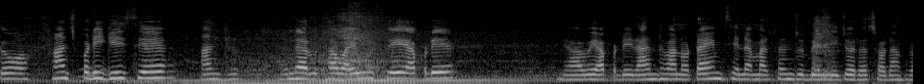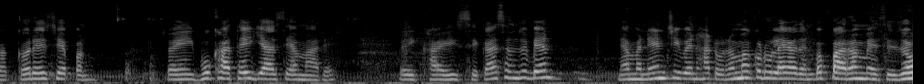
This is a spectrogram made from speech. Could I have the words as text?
તો સાંજ પડી ગઈ છે. સાંજ અંધારું થવા આવ્યું છે આપણે. હવે આપણે રાંધવાનો ટાઈમ છે ને અમારા સંજુબેનની જો રસોડા કરે છે પણ જો અહીં ભૂખા થઈ ગયા છે અમારે. તો એ ખાઈ છે. કા સંજુબેન? ને આમાં નેન્સીબેન હાટું રમકડું લાવ્યા હતા ને બપ્પા રમે છે જો.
